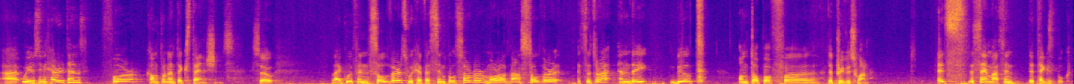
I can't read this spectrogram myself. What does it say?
Uh, we use inheritance for component extensions. So like within solvers, we have a simple solver, more advanced solver, etc., and they build on top of uh, the previous one. It's the same as in the textbook.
